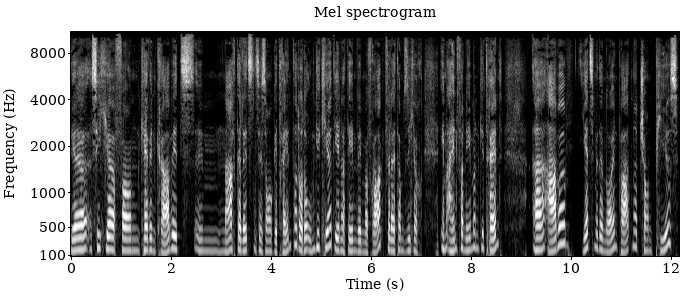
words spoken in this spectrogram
der sich ja von Kevin Krawitz im, nach der letzten Saison getrennt hat oder umgekehrt, je nachdem, wen man fragt. Vielleicht haben sie sich auch im Einvernehmen getrennt. Äh, aber jetzt mit dem neuen Partner John Pierce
